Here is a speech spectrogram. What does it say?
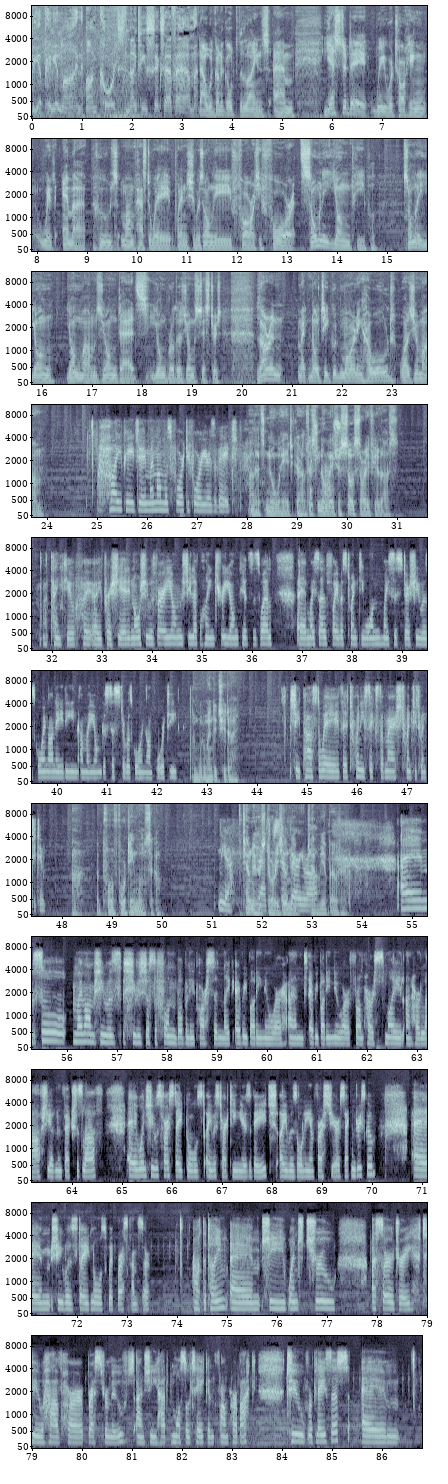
The Opinion Line on Cork's 96 FM. Now we're going to go to the lines. Um, yesterday we were talking with Emma, whose mom passed away when she was only 44. So many young people, so many young young moms, young dads, young brothers, young sisters. Lauren McNulty, good morning. How old was your mom? Hi, PJ. My mum was 44 years of age. Oh, that's no age, girl. That's no passed. age. We're so sorry for your loss. Oh, thank you. I, I appreciate it. No, she was very young. She left behind three young kids as well. Uh, myself, I was 21. My sister, she was going on 18, and my youngest sister was going on 14. And when did she die? She passed away the 26th of March 2022. For 14 months ago. Yeah. Tell me her Yeah, story. Tell me, tell me about her. Um, so my mom, she was she was just a fun, bubbly person. Like everybody knew her, and everybody knew her from her smile and her laugh. She had an infectious laugh. Uh, when she was first diagnosed, I was 13 years of age. I was only in first year of secondary school. Um, she was diagnosed with breast cancer. At the time, um, she went through a surgery to have her breast removed, and she had muscle taken from her back to replace it. Um,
